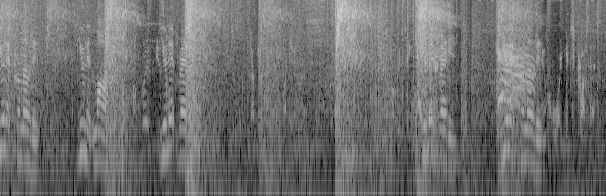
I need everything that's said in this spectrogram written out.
Unit promoted. Unit lost. Unit ready. Calculating watch mark. Focusing. Unit ready. Unit promoted. New coordinates processed.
